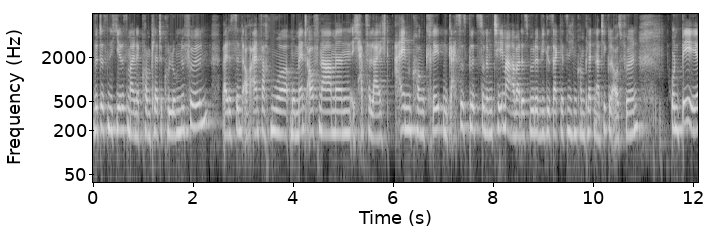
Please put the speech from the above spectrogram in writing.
wird es nicht jedes Mal eine komplette Kolumne füllen, weil es sind auch einfach nur Momentaufnahmen. Ich habe vielleicht einen konkreten Geistesblitz zu einem Thema, aber das würde, wie gesagt, jetzt nicht einen kompletten Artikel ausfüllen. Und b,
